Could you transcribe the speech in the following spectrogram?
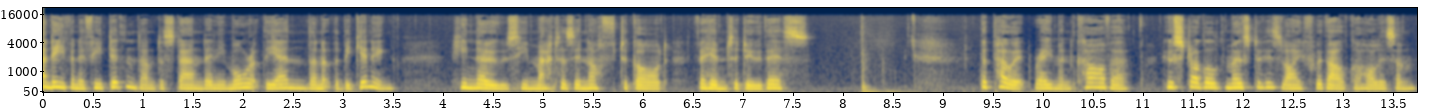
and even if he didn't understand any more at the end than at the beginning, he knows he matters enough to God for him to do this. The poet Raymond Carver, who struggled most of his life with alcoholism,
